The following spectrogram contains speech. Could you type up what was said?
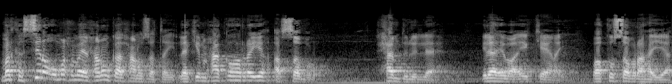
marka sina uma xumayn xanuunkaad xanuunsatay laakiin maxaa ka horreeya asabru alxamdu lilaah ilaahay baa ii keenay. Waa ku sabrahaya.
